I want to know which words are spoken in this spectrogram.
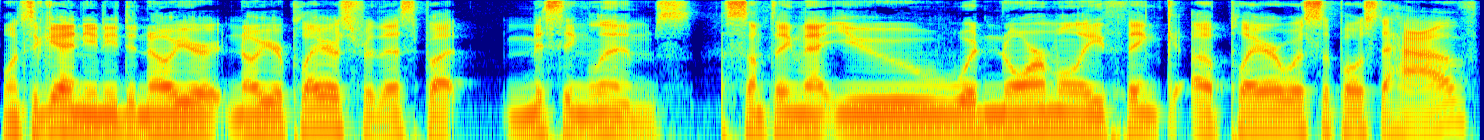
once again you need to know your know your players for this but missing limbs something that you would normally think a player was supposed to have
